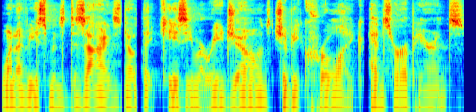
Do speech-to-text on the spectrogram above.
One of Eastman's designs note that Casey Marie Jones should be crow-like, hence her appearance.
